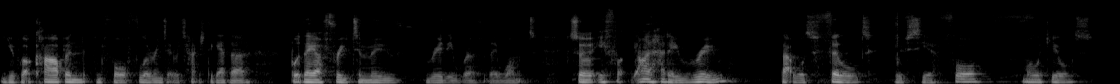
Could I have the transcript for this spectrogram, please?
You've got carbon and four fluorines that are attached together, but they are free to move really wherever they want. So if I had a room that was filled with CF4 molecules,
